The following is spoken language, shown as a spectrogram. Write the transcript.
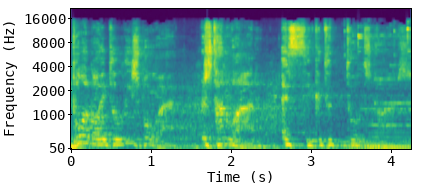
Boa noite, Lisboa. Está no ar a seca de todos nós.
